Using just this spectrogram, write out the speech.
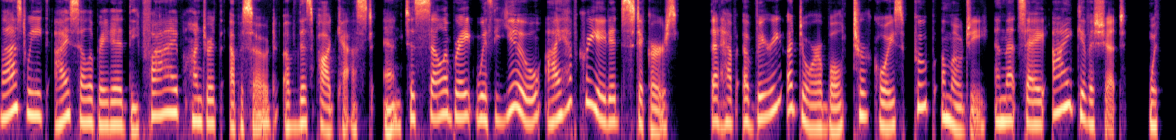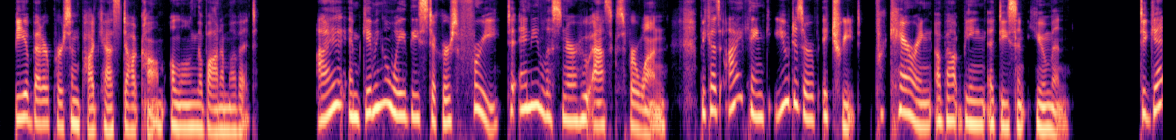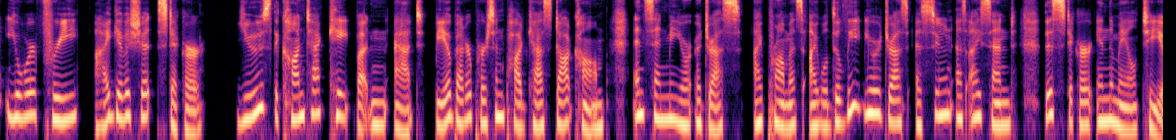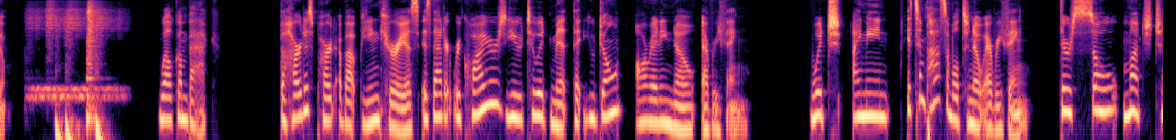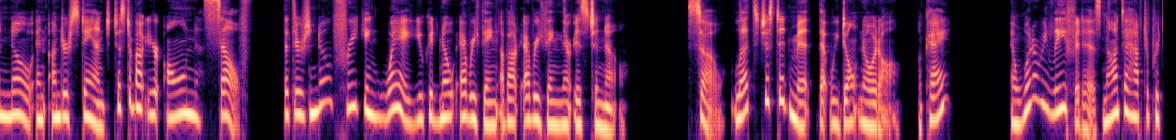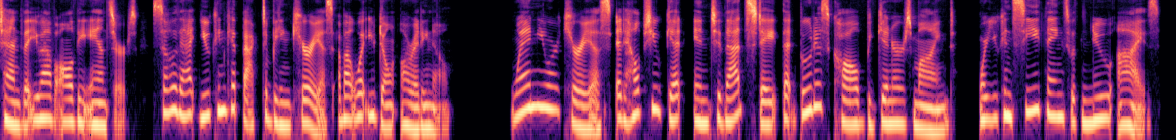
Last week, I celebrated the 500th episode of this podcast. And to celebrate with you, I have created stickers that have a very adorable turquoise poop emoji and that say, I give a shit with beabetterpersonpodcast.com along the bottom of it. I am giving away these stickers free to any listener who asks for one because I think you deserve a treat for caring about being a decent human. To get your free I Give a Shit sticker, use the Contact Kate button at beabetterpersonpodcast.com and send me your address. I promise I will delete your address as soon as I send this sticker in the mail to you. Welcome back. The hardest part about being curious is that it requires you to admit that you don't already know everything. Which, I mean, it's impossible to know everything. There's so much to know and understand just about your own self that there's no freaking way you could know everything about everything there is to know. So let's just admit that we don't know it all, okay? And what a relief it is not to have to pretend that you have all the answers so that you can get back to being curious about what you don't already know. When you are curious, it helps you get into that state that Buddhists call beginner's mind where you can see things with new eyes.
